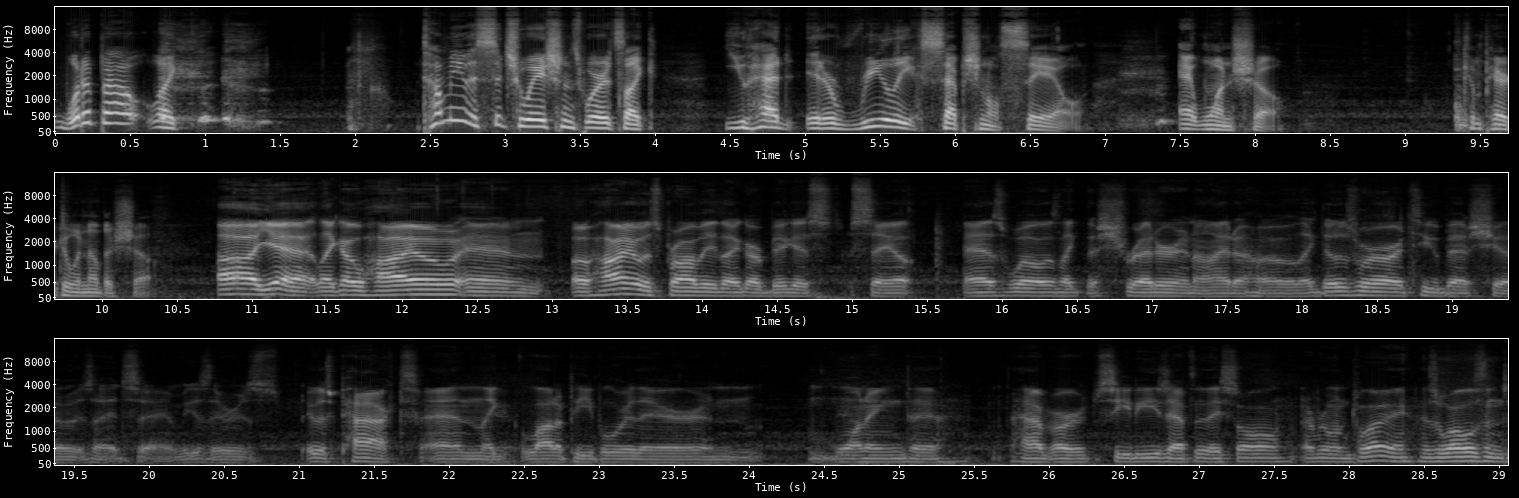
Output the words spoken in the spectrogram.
what about like? tell me the situations where it's like you had it a really exceptional sale at one show compared to another show. Uh, yeah, like Ohio and Ohio is probably like our biggest sale, as well as like the Shredder in Idaho. Like those were our two best shows, I'd say, because there was it was packed and like a lot of people were there and wanting to have our CDs after they saw everyone play, as well as in,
